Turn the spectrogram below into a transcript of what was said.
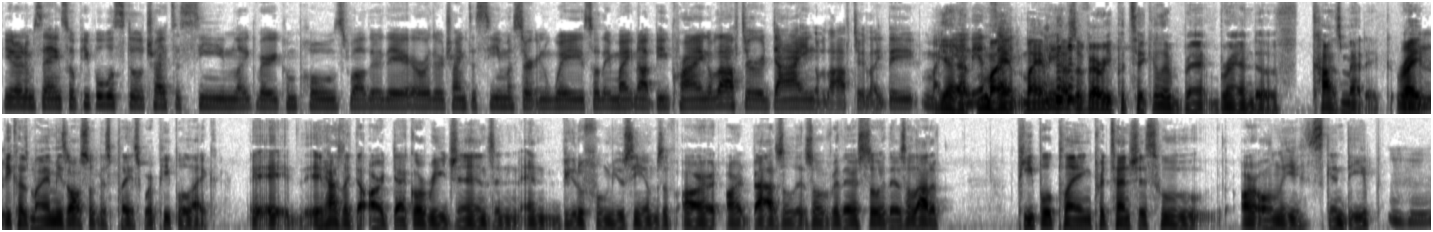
You know what I'm saying? So people will still try to seem like very composed while they're there, or they're trying to seem a certain way, so they might not be crying of laughter or dying of laughter, like they might be yeah on the inside. miami has a very particular brand, brand of cosmetic right Mm-hmm. because miami's also this place where people like it, it, it has like the art deco regions and and beautiful museums of art art basel is over there so there's a lot of people playing pretentious who are only skin deep Mm-hmm.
